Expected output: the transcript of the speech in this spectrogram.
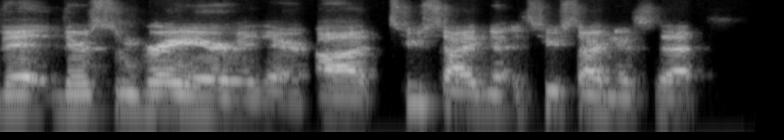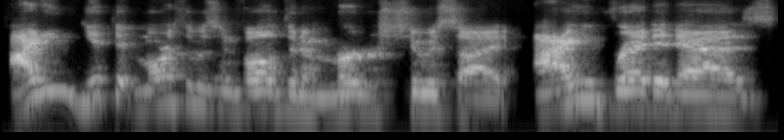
th- there's some gray area there. Uh, two side no- two side notes to that. I didn't get that Martha was involved in a murder suicide. I read it as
